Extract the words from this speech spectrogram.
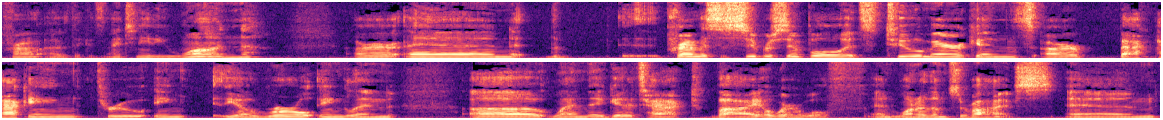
from I think it's 1981, or and the premise is super simple. It's two Americans are backpacking through Eng, you know rural England uh, when they get attacked by a werewolf, and one of them survives, and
